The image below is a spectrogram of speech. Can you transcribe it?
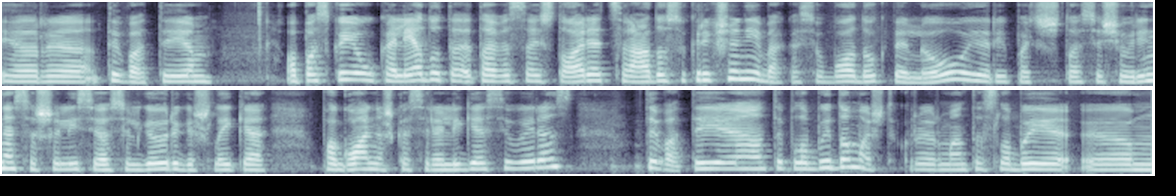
ir e, tai va tai o paskui jau kalėdų ta ta visa istorija atsirado su krikščionybe kas jau buvo daug vėliau ir ypač tose šiaurinėse šalyse jos ilgiau irgi išlaikė pagoniškas religijas įvairias. Tai va tai taip labai įdomu iš tikrųjų ir man tas labai um,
